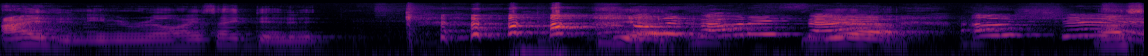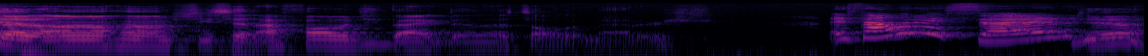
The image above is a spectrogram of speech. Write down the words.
I didn't even realize I did it. Oh, is that what I said? Yeah. Oh shit. I said, uh huh. She said, I followed you back though. That's all that matters. Is that what I said? Yeah.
